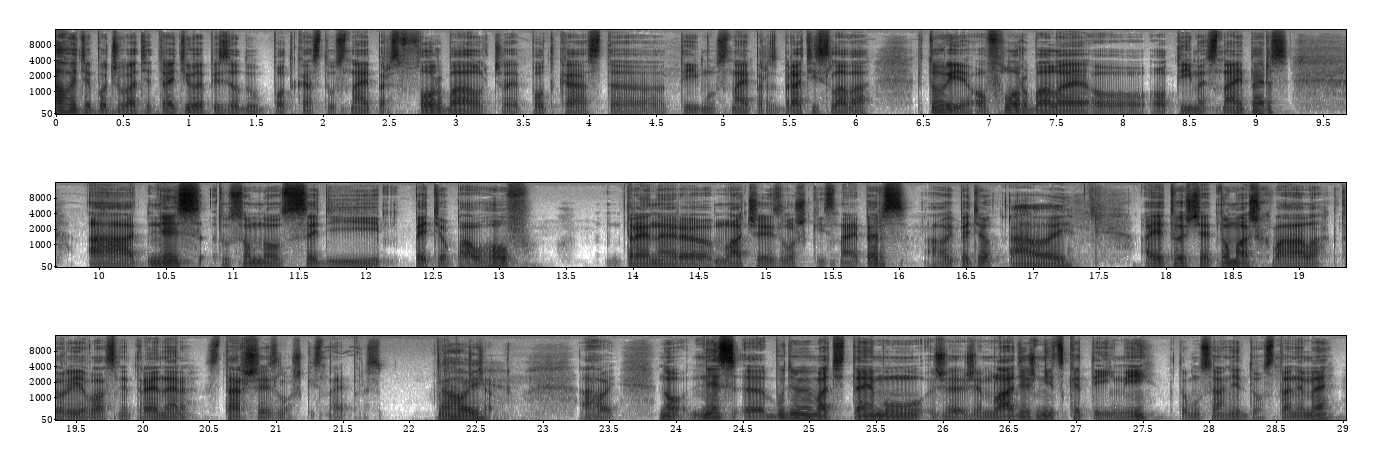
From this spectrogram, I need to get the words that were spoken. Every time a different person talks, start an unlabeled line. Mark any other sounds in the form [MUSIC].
Ahojte, počúvate tretiu epizódu podcastu Snipers Florbal, čo je podcast e, týmu Snipers Bratislava, ktorý je o florbale, o, o týme Snipers. A dnes tu so mnou sedí Peťo Pauhov, tréner mladšej zložky Snipers. Ahoj Peťo.
Ahoj.
A je tu ešte aj Tomáš Chvála, ktorý je vlastne tréner staršej zložky Snipers.
Ahoj.
Čau. Ahoj. No, dnes e, budeme mať tému, že, že mládežnícke týmy, k tomu sa hneď dostaneme,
